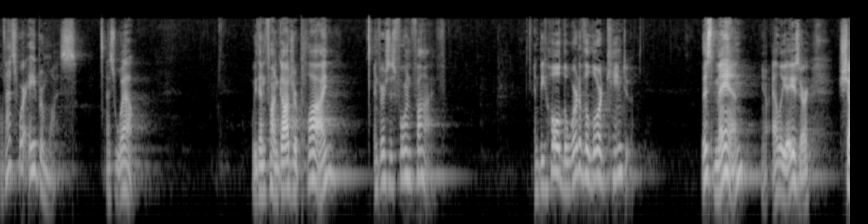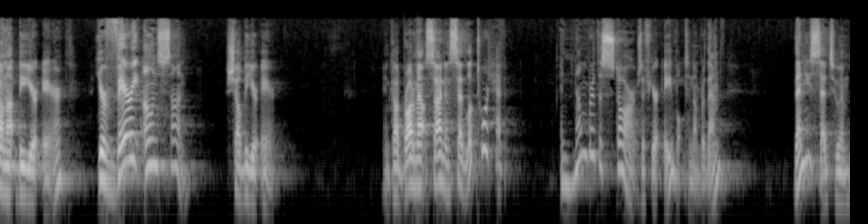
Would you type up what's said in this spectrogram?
Well, that's where Abram was as well. We then find God's reply in verses 4 and 5. And behold, the word of the Lord came to him. This man, you know, Eliezer, shall not be your heir. Your very own son shall be your heir. And God brought him outside and said, Look toward heaven and number the stars if you're able to number them. Then he said to him,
